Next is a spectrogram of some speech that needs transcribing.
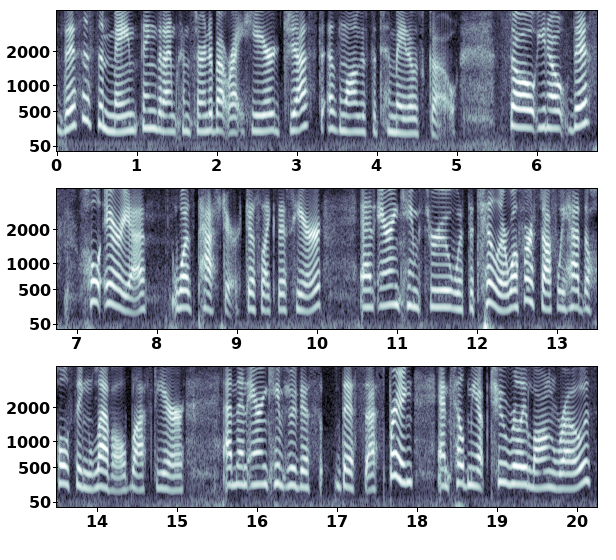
This is the main thing that I'm concerned about right here, just as long as the tomatoes go. So, you know, this whole area was pasture, just like this here. And Aaron came through with the tiller. Well, first off, we had the whole thing leveled last year and then Aaron came through this this uh, spring and tilled me up two really long rows.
